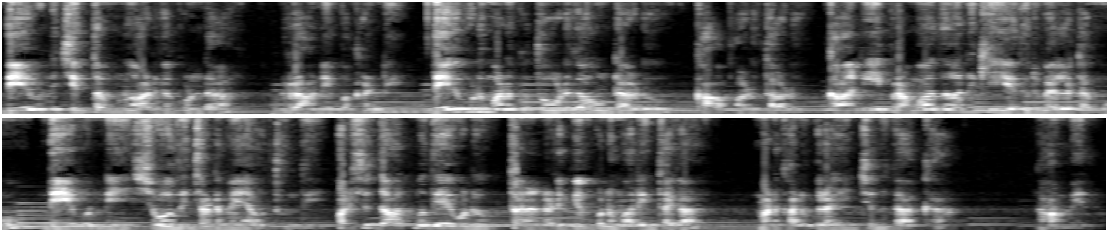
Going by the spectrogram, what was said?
దేవుని చిత్తమును అడగకుండా రానివ్వకండి. దేవుడు మనకు తోడుగా ఉంటాడు కాపాడుతాడు. కానీ ప్రమాదానికి ఎదురు వెళ్ళటము దేవుణ్ణి శోధించడమే అవుతుంది. పరిశుద్ధాత్మ దేవుడు తన నడిపింపును మరింతగా మనకు అనుగ్రహించును గాక. ఆమెన్.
